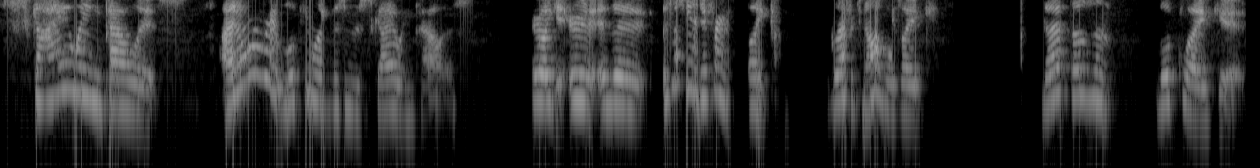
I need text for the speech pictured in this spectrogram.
Skywing Palace. I don't remember it looking like this in the Skywing Palace. Or like, or in the, this must be a different, like, graphic novels. Like, that doesn't look like it.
